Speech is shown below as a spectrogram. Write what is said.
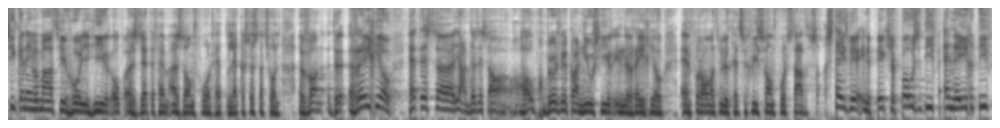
Muziek en informatie hoor je hier op eh, ZFM Zandvoort. Het lekkerste station van de regio. Het is, eh, ja, er is al hoop gebeurd weer qua nieuws hier in de regio. En vooral natuurlijk het circuit Zandvoort staat steeds weer in de picture. Positief en negatief.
